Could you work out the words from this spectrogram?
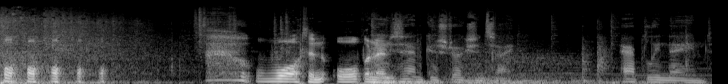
what an opening. End construction site. Aptly named.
